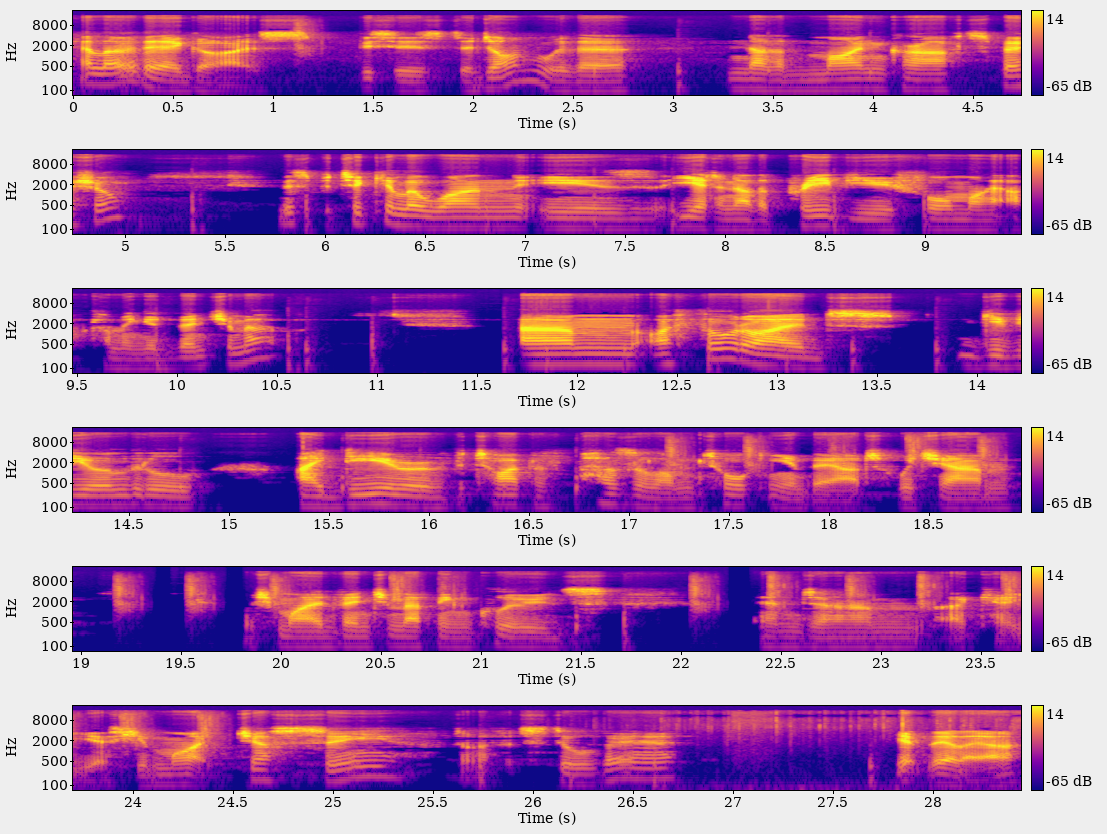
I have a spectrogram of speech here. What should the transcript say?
Hello there guys, this is Don with a, another Minecraft special. This particular one is yet another preview for my upcoming adventure map. Um, I thought I'd give you a little idea of the type of puzzle I'm talking about, which um, which my adventure map includes. And um, okay, yes, you might just see. Don't know if it's still there. Yep, there they are.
